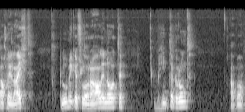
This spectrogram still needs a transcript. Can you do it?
Auch eine leicht blumige, florale Note im Hintergrund, aber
